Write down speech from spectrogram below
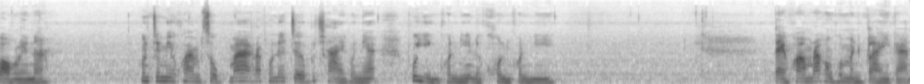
บอกเลยนะ คุณจะมีความสุขมากถ้าคุณได้เจอผู้ชายคนนี้ผู้หญิงคนนี้หรือคนคนนี้ แต่ความรักของคุณมันไกลกัน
